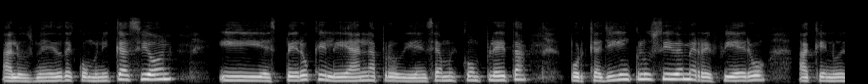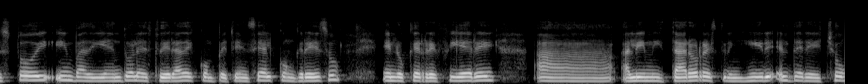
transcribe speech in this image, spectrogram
a los medios de comunicación y espero que lean la providencia muy completa, porque allí inclusive me refiero a que no estoy invadiendo la esfera de competencia del Congreso en lo que refiere a, limitar o restringir el derecho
